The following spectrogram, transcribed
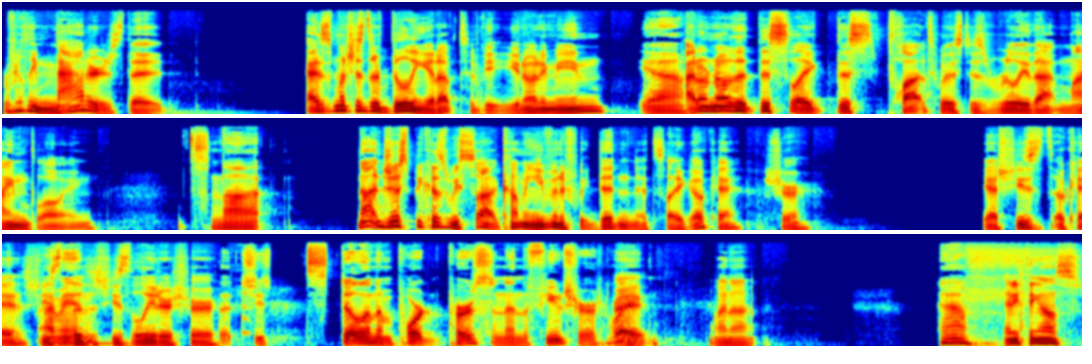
really matters that as much as they're building it up to be. You know what I mean? yeah, I don't know that this like this plot twist is really that mind blowing. it's not. Not just because we saw it coming. Even if we didn't, it's like okay, sure. Yeah, she's okay. She's mean- the, she's the leader. Sure. That she's still an important person in the future, Right. right? Why not? Yeah. Anything else?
